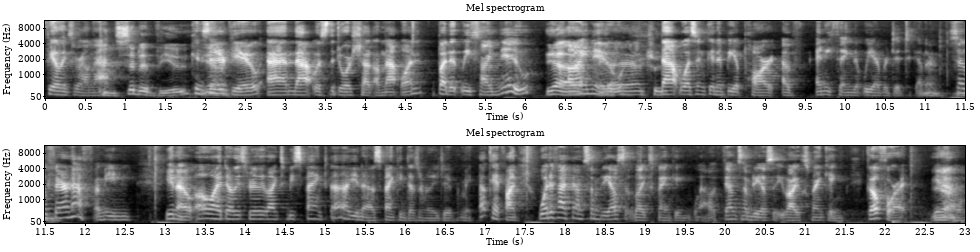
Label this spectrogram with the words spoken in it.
feelings around that, Considered view. considered yeah. view, and that was the door shut on that one. But at least I knew, Yeah, I knew yeah, yeah, that wasn't going to be a part of anything that we ever did together. Mm, So mm. fair enough. I mean, you know, oh, I'd always really like to be spanked. Oh, you know, spanking doesn't really do it for me. Okay, fine. What if I found somebody else that likes spanking? Well, if you found somebody else that you like spanking, go for it. You Yeah, know,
